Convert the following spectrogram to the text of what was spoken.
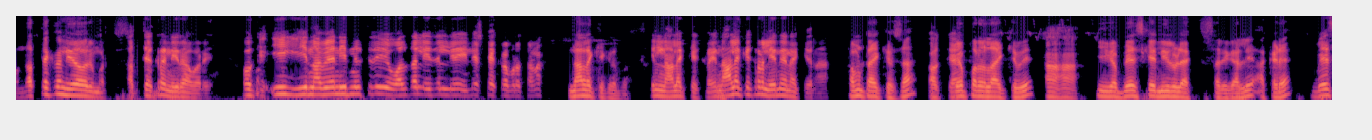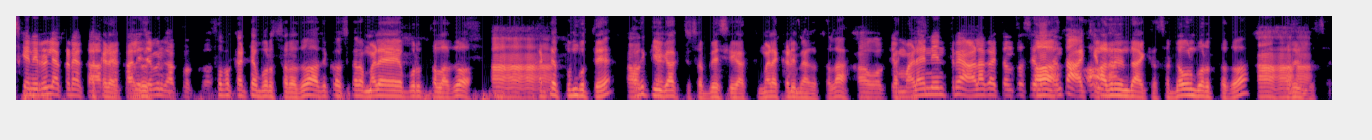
ಒಂದು ಹತ್ತು ಎಕರೆ ನೀರಾವರಿ ಮಾಡ್ತೀವಿ ಸರ್. ಹತ್ತು ಎಕರೆ ನೀರಾವರಿ. ಓಕೆ ಈಗ ಈ ನಾವೇನ್ ಇದು ಹೊಲದಲ್ಲಿ ಇದಲ್ಲಿ ಇಲ್ಲಿ ಎಷ್ಟು ಎಕರೆ ಬರುತ್ತಣ್ಣ? ನಾಲ್ಕು ಎಕರೆ ಬರುತ್ತೆ ಇಲ್ಲಿ ನಾಲ್ಕು ಎಕರೆ. ನಾಲ್ಕು ಎಕರೆ ಏನೇನ್ ಹಾಕಿದ್ರ? ಟೊಮಟೊ ಹಾಕಿವಿ ಸರ್. ಓಕೆ ಪೇಪರ್ ಎಲ್ಲ ಹಾಕಿವಿ. ಹಾ ಹಾ. ಈಗ ಬೇಸಿಗೆ ನೀರುಳ್ಳಿ ಹಾಕ್ತಿವಿ ಸರ್ ಈಗ ಅಲ್ಲಿ ಆ ಕಡೆ. ಬೇಸಿಗೆ ನೀರುಳ್ಳಿ ಆ ಕಡೆ ಆ ಕಡೆ ಖಾಲಿ ಹಾಕ್ಬೇಕು. ಸ್ವಲ್ಪ ಕಟ್ಟೆ ಬರುತ್ತೆ ಸರ್ ಅದು. ಅದಕ್ಕೋಸ್ಕರ ಮಳೆ ಬರುತ್ತಲ್ಲ ಅದು. ಹಾ ಹಾ ಹಾ ಕಟ್ಟೆ ತುಂಬುತ್ತೆ. ಅದಕ್ಕೆ ಈಗ ಹಾಕ್ತಿವಿ ಸರ್ ಬೇಸಿಗೆ ಹಾಕ್ತಿವಿ. ಮಳೆ ಕಡಿಮೆ ಆಗುತ್ತಲ್ಲ? ಓಕೆ ಮಳೆ ನಿಂತ್ರೆ ಹಾಳಾಗ ಚಾನ್ಸಸ್ ಇರುತ್ತೆ ಅಂತ ಹಾಕಿಲ್ಲ. ಅದರಿಂದ ಹಾಕಿ ಸರ್. ಡೌನ್ ಬರುತ್ತದು. ಹಾ ಹಾ ಹಾ. ಅದರಿಂದ ಸರ್.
